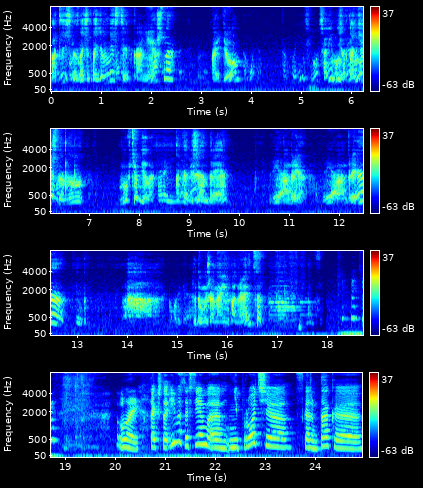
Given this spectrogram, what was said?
Отлично, значит, пойдем вместе? Конечно. Пойдем? Нет, конечно, но... Ну, в чем дело? А как же Андреа? Андреа. Андреа? Ты думаешь, она им понравится? Ой, Так что Ива совсем э, не прочь, э, скажем так, э,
